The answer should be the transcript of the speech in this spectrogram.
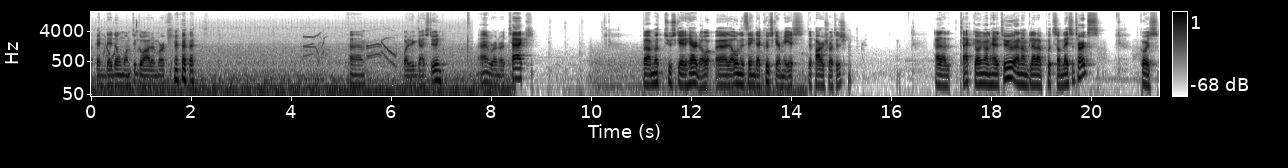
Apparently they don't want to go out and work. Um, what are you guys doing and we're under attack but I'm not too scared here though. Uh, the only thing that could scare me is the power shortage. Had an attack going on here too, and I'm glad I put some laser turrets. Of course,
